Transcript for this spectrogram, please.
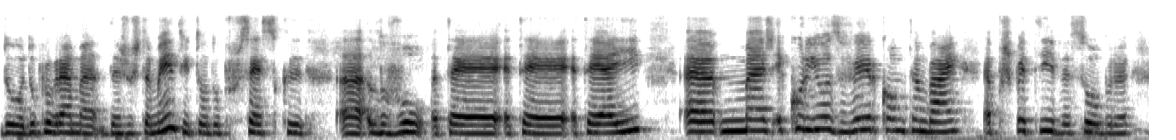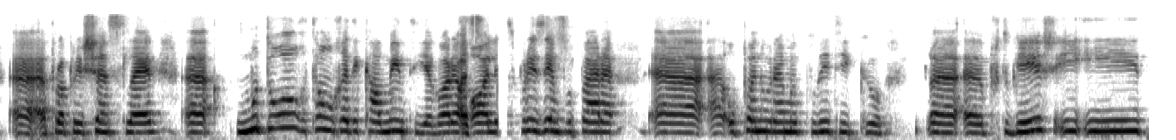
do, do programa de ajustamento e todo o processo que uh, levou até, até, até aí. Uh, mas é curioso ver como também a perspectiva sobre uh, a própria chanceler uh, mudou tão radicalmente e agora olha-se, por exemplo, para o panorama político português e, e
